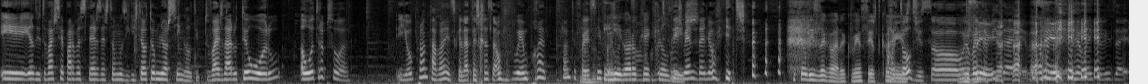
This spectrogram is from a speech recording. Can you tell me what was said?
E ele diz: Tu vais ser parva se deres esta música. Isto é o teu melhor single. Tipo, tu vais dar o teu ouro a outra pessoa. E eu, pronto, está bem, se calhar tens razão, fui empurrando. Pronto, e foi assim. Foi, E agora o que é que ele Felizmente diz? dei-lhe ouvidos. O que ele diz agora que venceste com I isto? told you so. Eu bem te Sim. avisei. Eu bem te avisei.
